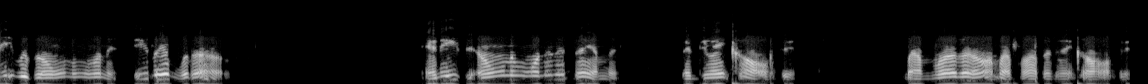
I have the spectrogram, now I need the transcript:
He was the only one that he lived with us. And he's the only one in the family that drank coffee. My mother or my father drank coffee.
